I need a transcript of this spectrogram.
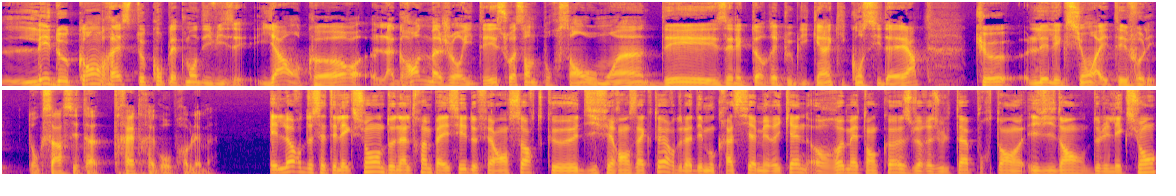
les deux camps restent complètement divisés. Il y a encore la grande majorité, 60% au moins, des électeurs républicains qui considèrent que l'élection a été volée. Donc ça, c'est un très très gros problème. Et lors de cette élection, Donald Trump a essayé de faire en sorte que différents acteurs de la démocratie américaine remettent en cause le résultat pourtant évident de l'élection,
